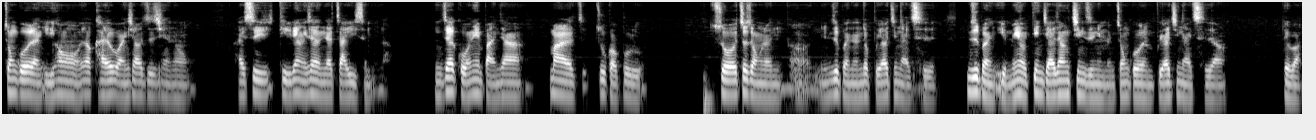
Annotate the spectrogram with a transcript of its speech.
中国人以后，要开玩笑之前哦，还是体谅一下人家在意什么了。你在国内把人家骂了猪狗不如，说这种人啊，你日本人都不要进来吃。日本也没有店家这样禁止你们中国人不要进来吃啊，对吧？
